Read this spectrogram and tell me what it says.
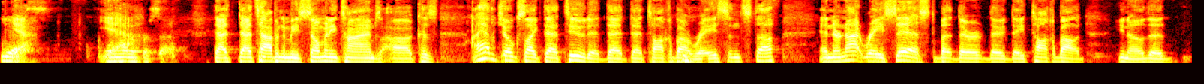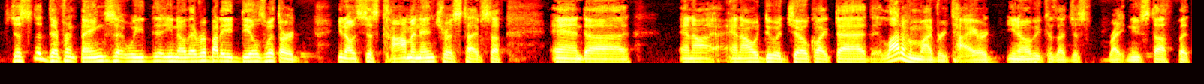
Yes. One hundred percent. that that's happened to me so many times because I have jokes like that too that that that talk about race and stuff, and they're not racist, but they're they they talk about you know the just the different things that we you know that everybody deals with, or you know it's just common interest type stuff, and uh, and I and I would do a joke like that. A lot of them I've retired, you know, because I just write new stuff, but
